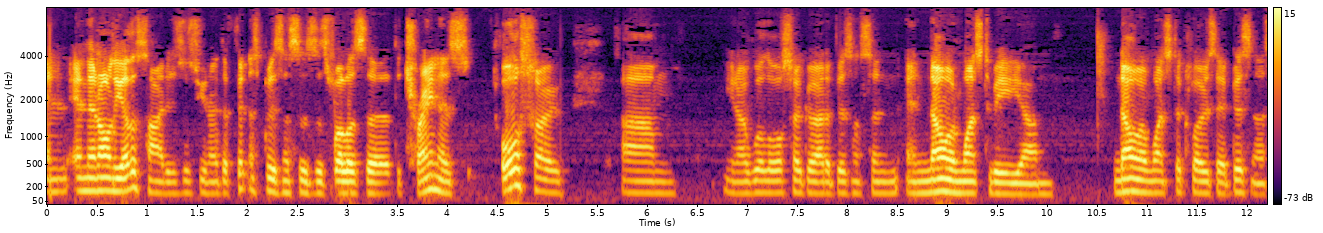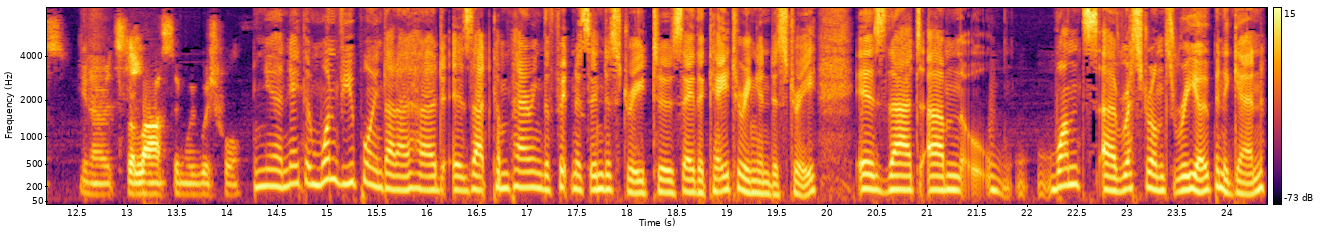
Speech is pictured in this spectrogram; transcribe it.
and and then on the other side is just you know the fitness businesses as well as the the trainers also um, you know, will also go out of business, and and no one wants to be um, no one wants to close their business. You know, it's the last thing we wish for. Yeah, Nathan, one viewpoint that I heard is that comparing the fitness industry to, say, the catering industry, is that um, once uh, restaurants reopen again,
